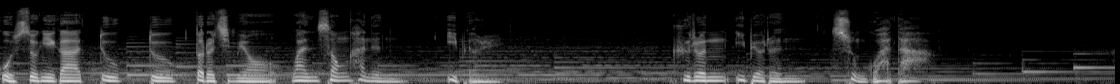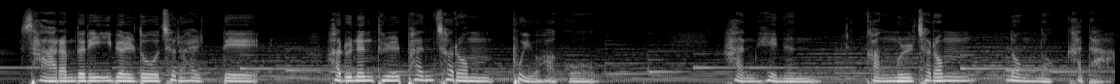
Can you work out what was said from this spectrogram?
꽃송이가 뚝 뚝 떨어지며 완성하는 이별. 그런 이별은 숭고하다. 사람들의 이별도 절할 때 하루는 들판처럼 부유하고 한 해는 강물처럼 넉넉하다.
